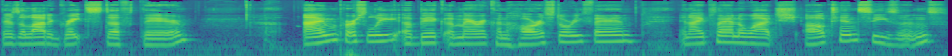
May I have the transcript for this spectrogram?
There's a lot of great stuff there. I'm personally a big American Horror Story fan, and I plan to watch all 10 seasons.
